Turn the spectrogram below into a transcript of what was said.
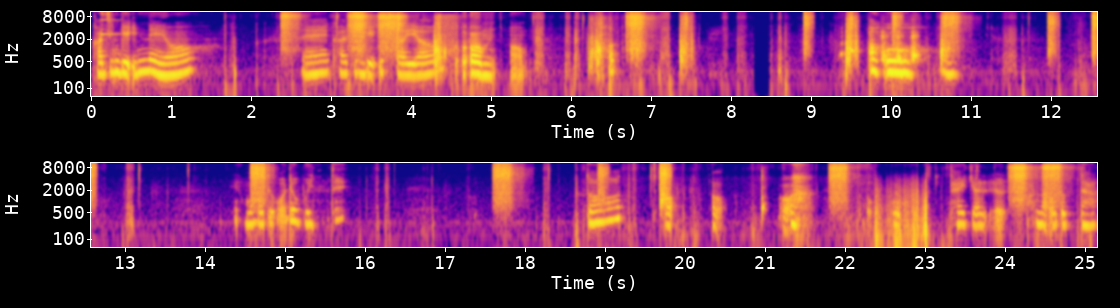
가진 게 있네요. 네, 가진 게 있어요. 음, 음. 어. 아, 어. 음. 뭔가 좀 어려워 보이는데? 나, 어, 어, 어. 어, 달걀을 하나 얻었다.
